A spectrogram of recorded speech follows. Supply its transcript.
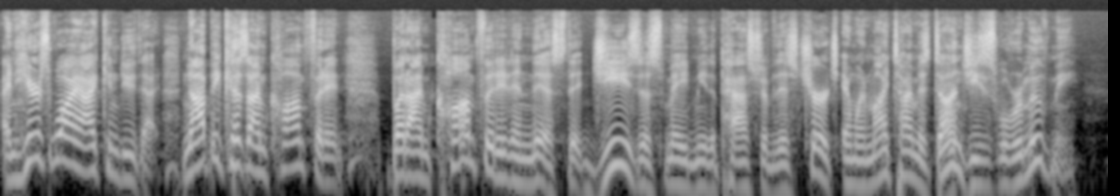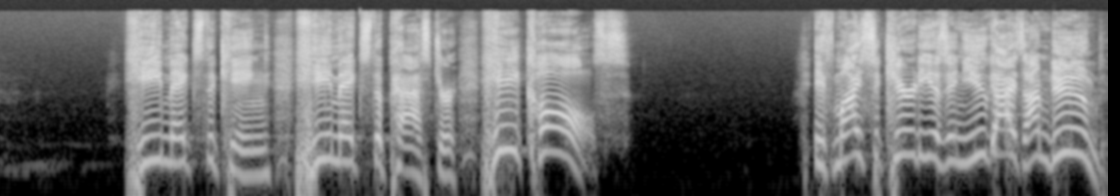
And here's why I can do that. Not because I'm confident, but I'm confident in this that Jesus made me the pastor of this church. And when my time is done, Jesus will remove me. He makes the king, He makes the pastor, He calls. If my security is in you guys, I'm doomed.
